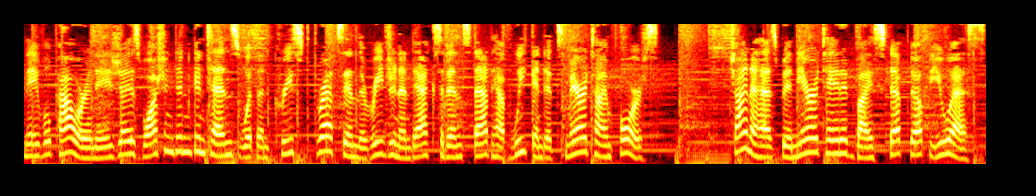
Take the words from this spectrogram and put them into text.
naval power in Asia as Washington contends with increased threats in the region and accidents that have weakened its maritime force. China has been irritated by stepped-up U.S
